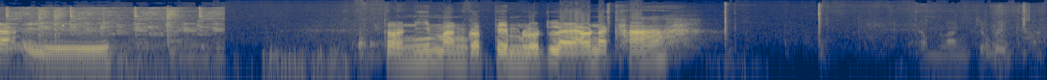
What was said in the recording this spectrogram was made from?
จ้าเอ๋ตอนนี้มันก็เต็มรถแล้วนะคะกำลังจะไปขาย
